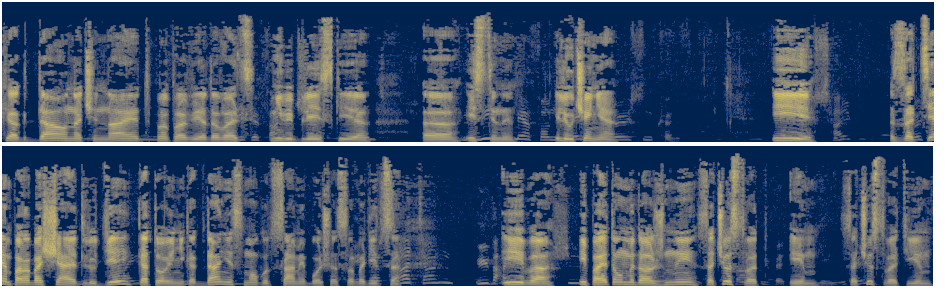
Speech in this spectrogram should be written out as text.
когда он начинает проповедовать небиблейские э, истины или учения, и затем порабощает людей, которые никогда не смогут сами больше освободиться. Ибо, и поэтому мы должны сочувствовать им, сочувствовать им.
